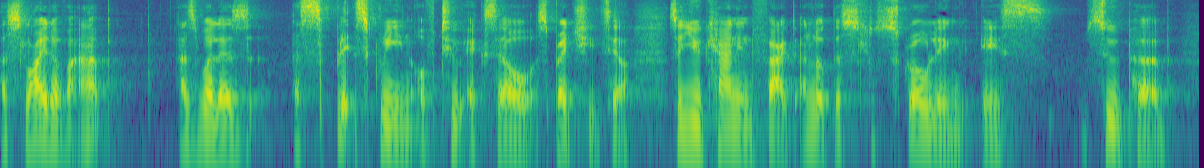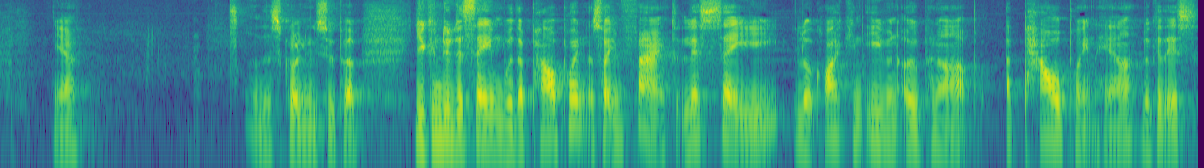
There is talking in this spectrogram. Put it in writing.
a slide over app as well as a split screen of two Excel spreadsheets here. So you can in fact, and look, the scrolling is superb. Yeah. The scrolling is superb. You can do the same with a PowerPoint. So in fact, let's say, look, I can even open up a PowerPoint here. Look at this.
